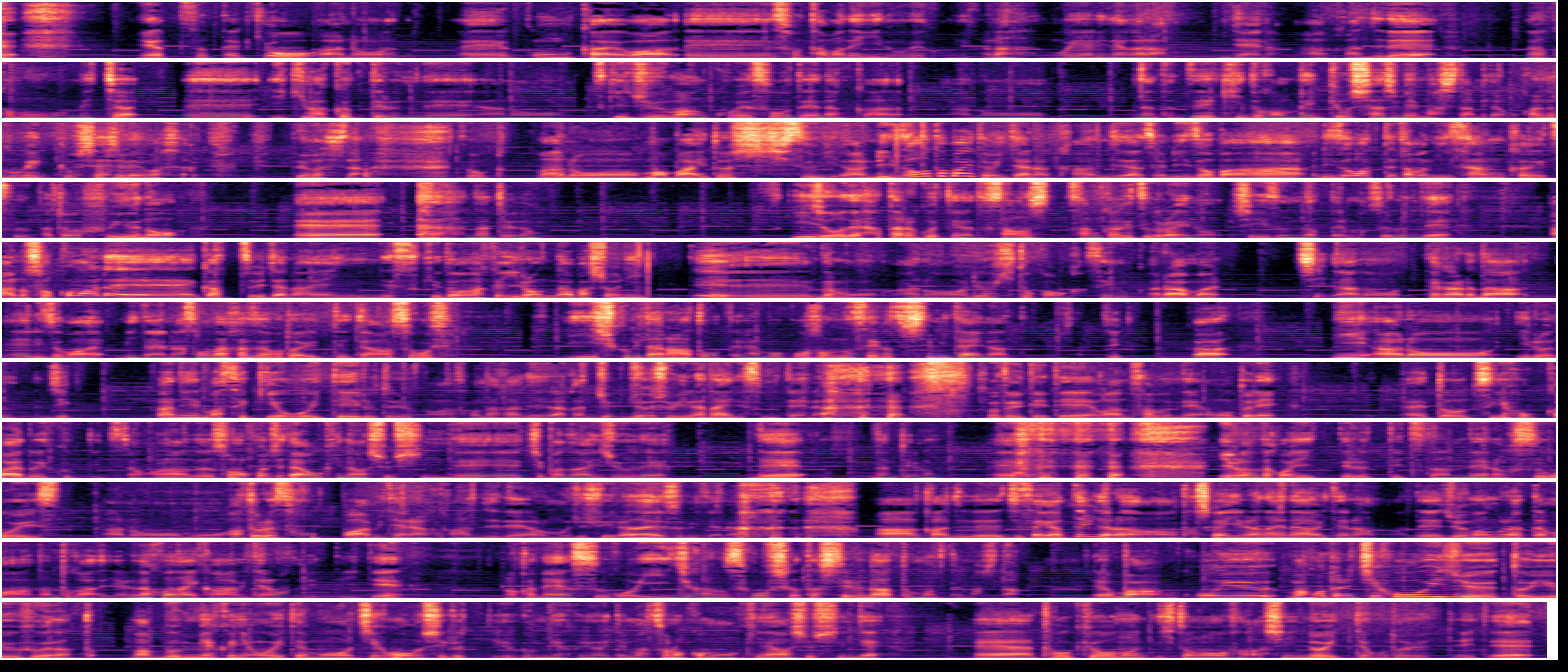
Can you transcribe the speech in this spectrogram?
やつだった、今日、あの、えー、今回は、えー、その玉ねぎの植え込みかなをやりながら、みたいな感じで、なんかもうめっちゃ、えー、行きまくってるんで、あの、月10万超えそうで、なんか、あの、なんか税金とかも勉強し始めましたみたいな、お金も勉強し始めましたって 言ってました。そうか。あ、の、まあ、バイトしすぎあ、リゾートバイトみたいな感じなんですよ。リゾバ、リゾバって多分2、3ヶ月、例えば冬の、えー、なんていうの？スキー場で働くっていうのは 3, 3ヶ月ぐらいのシーズンだったりもするんで、あの、そこまでがっつりじゃないんですけど、なんかいろんな場所に行って、えー、でも、あの、旅費とかを稼ぐから、まあ、ち、あの、手軽なリゾバみたいな、そんな感じのことを言っていて、あ、すごい、いい仕組みだなと思ってね、僕もそんな生活してみたいなって言いました。実家に、あの、いる、実家に、まあ、席を置いているというか、まあ、そんな感じで、なんか、住所いらないですみたいな こと言っていて、まあ、多分ね、本当に、えっ、ー、と、次北海道行くって言ってたのかな。で、その子自体は沖縄出身で、えー、千葉在住で、で、なんていうの？え ーいろんなとこに行ってるって言ってたんで、なんかすごい、あの、もうアドレスホッパーみたいな感じで、あの、もう住所いらないです、みたいな あ感じで、実際やってみたら、あの確かにいらないな、みたいな。で、10万ぐらいだったら、まあ、なんとかやれなくはないか、みたいなこと言っていて、なんかね、すごいいい時間の過ごし方してるなと思ってました。で、まあ、こういう、まあ本当に地方移住という風なと、まあ文脈においても、地方を知るっていう文脈において、まあその子も沖縄出身で、えー、東京の人の多さはしんどいってことを言っていて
